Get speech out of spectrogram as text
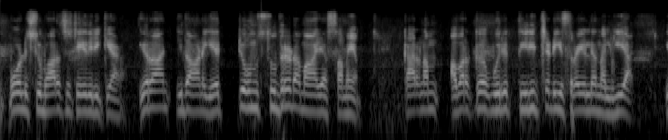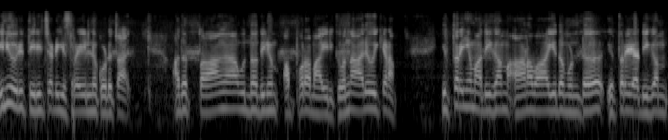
ഇപ്പോൾ ശുപാർശ ചെയ്തിരിക്കുകയാണ്. ഇറാൻ ഇതാണ് ഏറ്റവും സുദൃഢമായ സമയം. കാരണം അവർക്ക് ഒരു തിരിച്ചടി ഇസ്രയേലിന് നൽകിയാൽ ഇനി ഒരു തിരിച്ചടി ഇസ്രയേലിന് കൊടുത്താൽ അത് താങ്ങാവുന്നതിനും അപ്പുറമായിരിക്കും. ഒന്ന് ആലോചിക്കണം. ഇത്രയും അധികം ആണവായുധമുണ്ട്. ഇത്രയധികം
